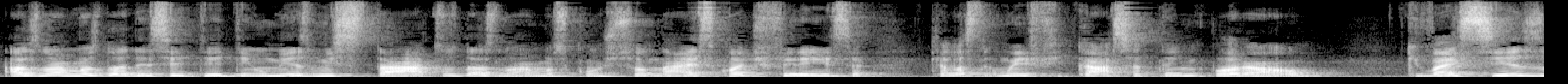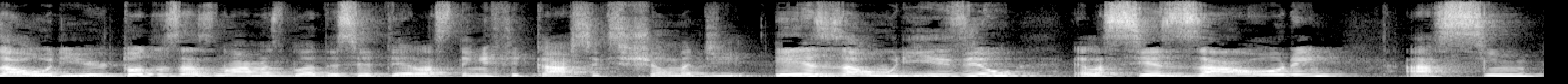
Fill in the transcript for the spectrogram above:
As normas do ADCT têm o mesmo status das normas constitucionais, com a diferença que elas têm uma eficácia temporal que vai se exaurir. Todas as normas do ADCT elas têm eficácia que se chama de exaurível, elas se exaurem assim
